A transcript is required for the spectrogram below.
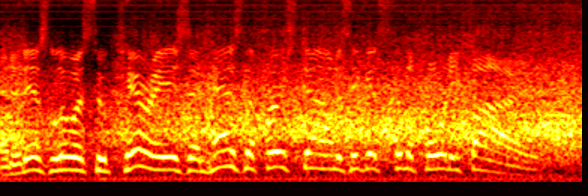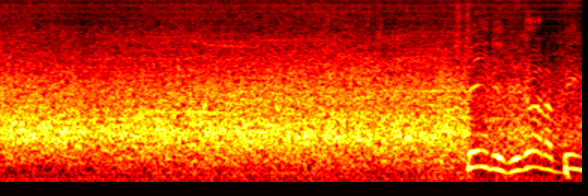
And it is Lewis who carries and has the first down as he gets to the 45. Steve, if you're going to beat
